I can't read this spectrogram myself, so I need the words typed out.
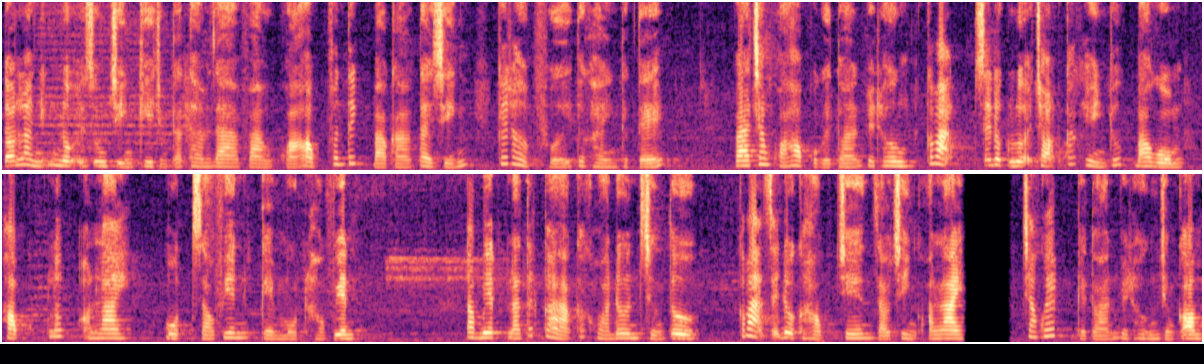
đó là những nội dung chính khi chúng ta tham gia vào khóa học phân tích báo cáo tài chính kết hợp với thực hành thực tế. Và trong khóa học của kế toán Việt Hưng, các bạn sẽ được lựa chọn các hình thức bao gồm học lớp online, một giáo viên kèm một học viên. Đặc biệt là tất cả các hóa đơn chứng từ, các bạn sẽ được học trên giáo trình online. Trang web kế toán Việt Hưng.com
